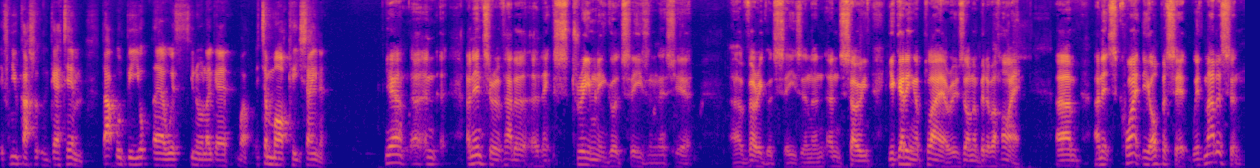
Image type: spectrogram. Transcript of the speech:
if Newcastle could get him, that would be up there with, you know, like a well, it's a marquee signing. Yeah, and and Inter have had a, an extremely good season this year a very good season, and and so you're getting a player who's on a bit of a high, um, and it's quite the opposite with Maddison.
